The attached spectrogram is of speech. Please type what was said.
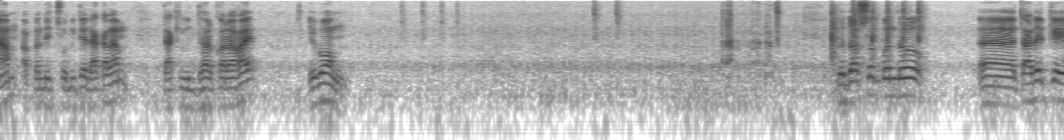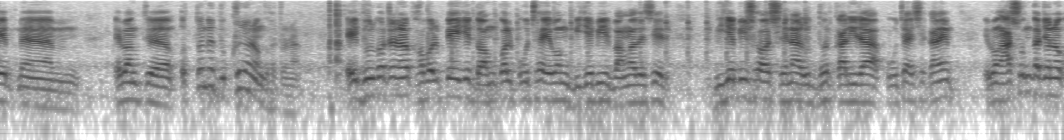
নাম, আপনাদের ছবিতে দেখালাম, তাকে উদ্ধার করা হয় এবং তো দর্শক বন্ধু তাদেরকে এবং অত্যন্ত দুঃখজনক ঘটনা। এই দুর্ঘটনার খবর পেয়ে যে দমকল পৌঁছায় এবং বিজেপির, বাংলাদেশের বিজেপি সহ সেনার উদ্ধারকারীরা পৌঁছায় সেখানে এবং আশঙ্কাজনক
